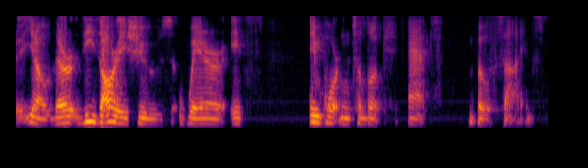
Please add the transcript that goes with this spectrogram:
you know there these are issues where it's important to look at both sides.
